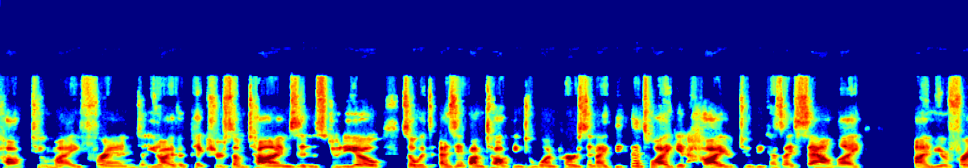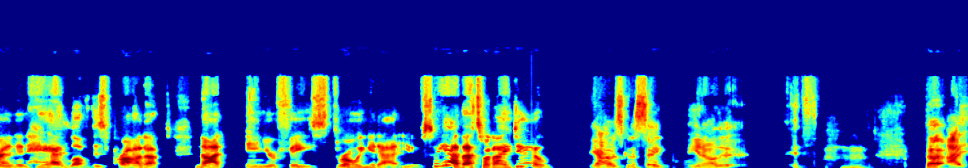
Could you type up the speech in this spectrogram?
talk to my friend. You know, I have a picture sometimes in the studio. So it's as if I'm talking to one person. I think that's why I get hired too, because I sound like I'm your friend and hey, I love this product, not in your face throwing it at you. So yeah, that's what I do. Yeah, I was gonna say, you know, it's hmm, the I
